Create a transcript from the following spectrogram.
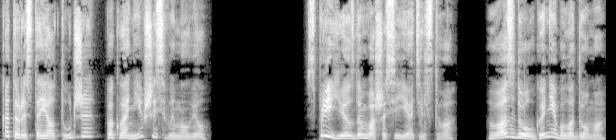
который стоял тут же, поклонившись, вымолвил. «С приездом, ваше сиятельство! Вас долго не было дома!»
